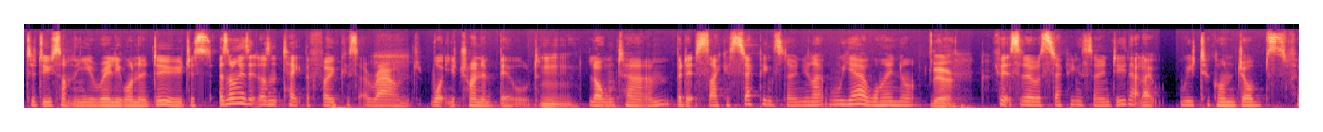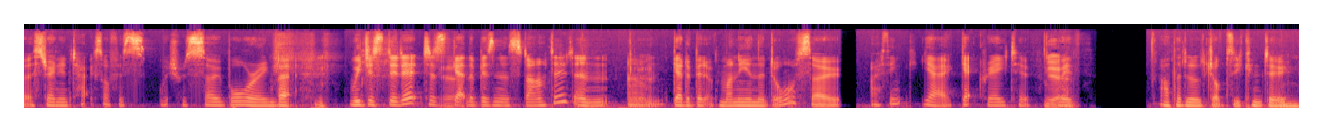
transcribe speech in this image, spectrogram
to do something you really want to do, just as long as it doesn't take the focus around what you're trying to build Mm. long term, but it's like a stepping stone. You're like, well, yeah, why not? Yeah, If it's a little stepping stone, do that. Like we took on jobs for Australian Tax Office, which was so boring, but we just did it to Yeah. get the business started and um, get a bit of money in the door. So I think, yeah, get creative Yeah. with other little jobs you can do,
